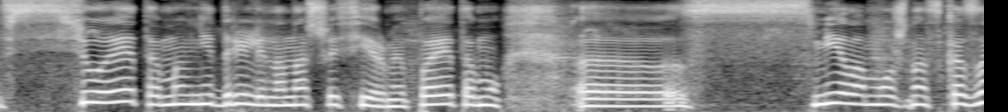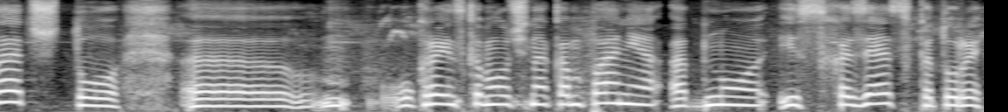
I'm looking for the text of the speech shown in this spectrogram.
Все это мы внедрили на нашей ферме, поэтому э, смело можно сказать, что э, украинская молочная компания одно из хозяйств, которые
